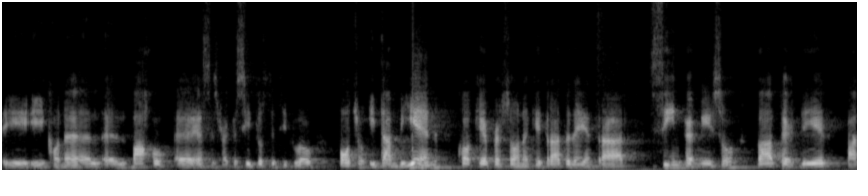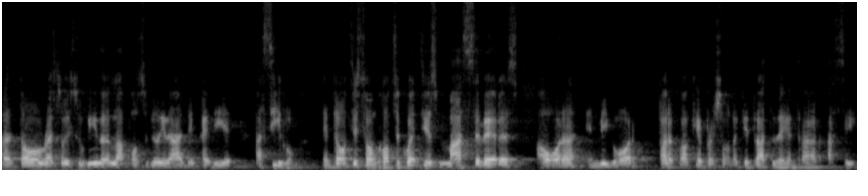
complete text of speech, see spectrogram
y, con el, bajo eh, esos requisitos de título 8. Y también cualquier persona que trate de entrar sin permiso va a perder para todo el resto de su vida la posibilidad de pedir asilo. Entonces son consecuencias más severas ahora en vigor para cualquier persona que trate de entrar así.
